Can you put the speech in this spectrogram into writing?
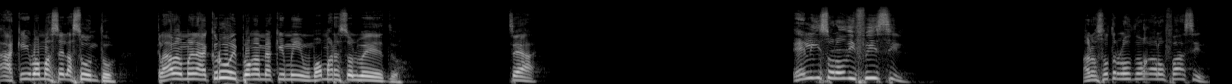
aquí vamos a hacer el asunto. Clávenme la cruz y pónganme aquí mismo. Vamos a resolver esto. O sea, Él hizo lo difícil. A nosotros nos toca lo fácil.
